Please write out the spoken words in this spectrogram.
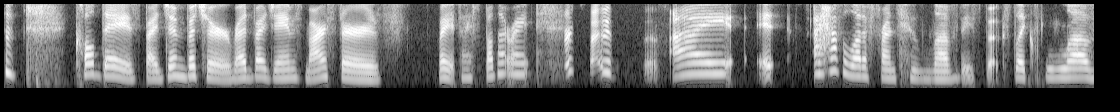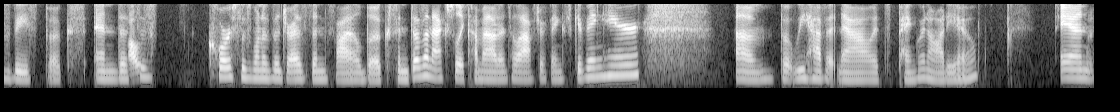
Cold Days by Jim Butcher, read by James Marsters. Wait, did I spell that right? We're excited about this. I it I have a lot of friends who love these books, like love these books, and this I'll- is of course is one of the Dresden File books, and doesn't actually come out until after Thanksgiving here. Um, but we have it now. It's Penguin Audio, and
